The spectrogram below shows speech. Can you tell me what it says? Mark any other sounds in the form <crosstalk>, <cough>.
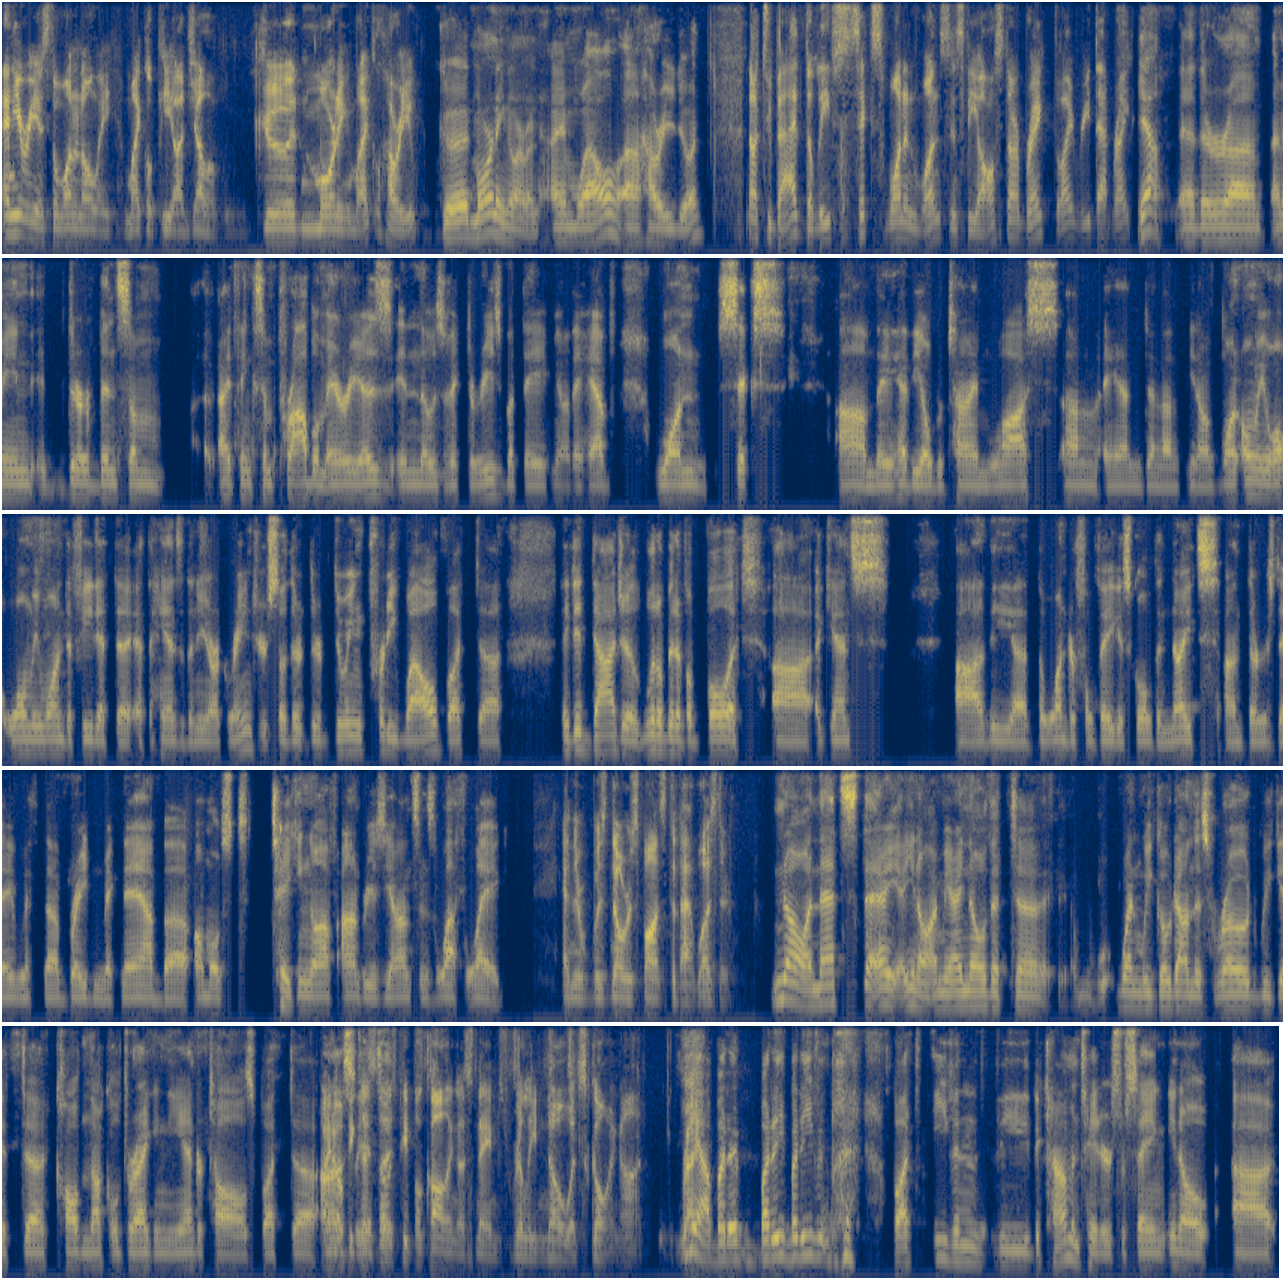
And here he is, the one and only Michael P. Augello. Good morning, Michael. How are you? Good morning, Norman. I am well. Uh, how are you doing? Not too bad. The Leafs six one and one since the All Star break. Do I read that right? Yeah, uh, there. Uh, I mean, there have been some, I think, some problem areas in those victories, but they, you know, they have won six. Um, they had the overtime loss, um, and uh, you know, one only only one defeat at the at the hands of the New York Rangers. So they're they're doing pretty well, but uh, they did dodge a little bit of a bullet uh, against uh, the uh, the wonderful Vegas Golden Knights on Thursday with uh, Brayden McNabb uh, almost taking off Andreas Johnsson's left leg. And there was no response to that, was there? No, and that's the you know I mean I know that uh, w- when we go down this road we get uh, called knuckle dragging Neanderthals, but uh, I know because those a, people calling us names really know what's going on. Right. Yeah, but it, but but even <laughs> but even the the commentators were saying, you know, uh,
